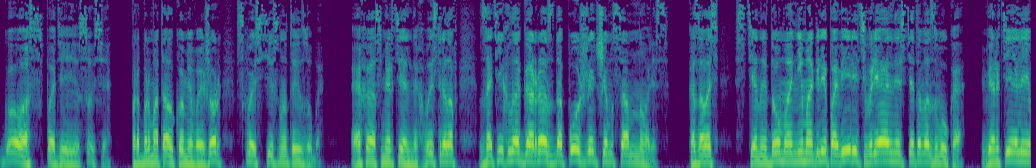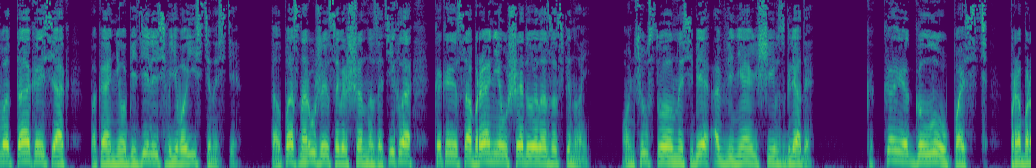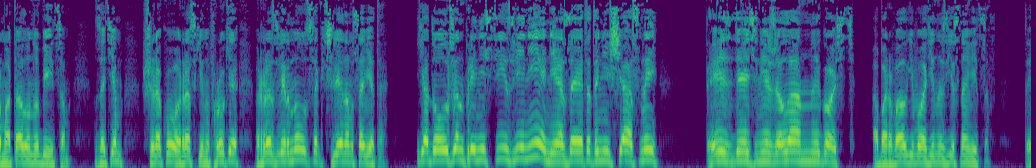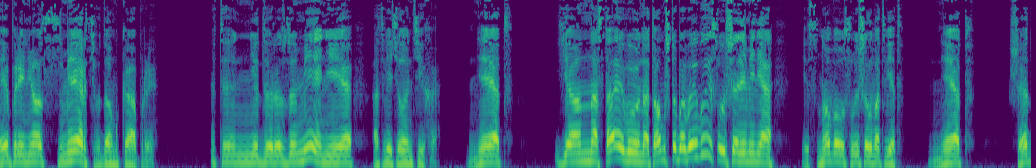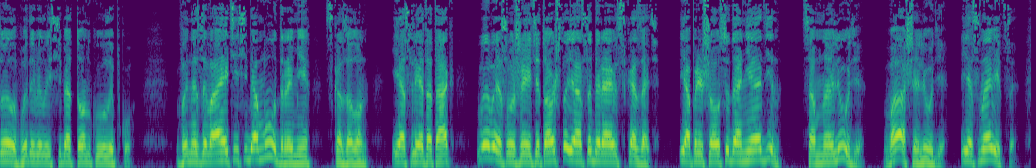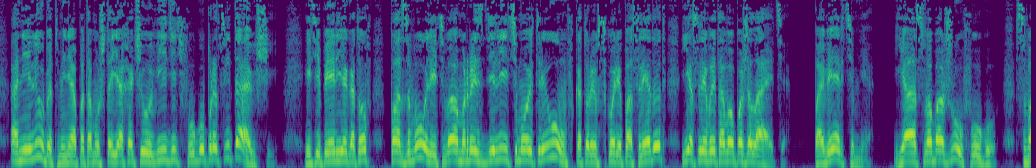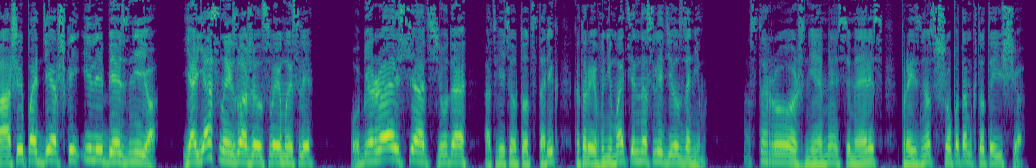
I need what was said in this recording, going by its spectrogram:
«Господи Иисусе!» — пробормотал коми-вайжор сквозь стиснутые зубы. Эхо смертельных выстрелов затихло гораздо позже, чем сам Норрис. Казалось, стены дома не могли поверить в реальность этого звука, вертели его так и сяк, пока не убедились в его истинности. Толпа снаружи совершенно затихла, как и собрание у Шэдуэла за спиной. Он чувствовал на себе обвиняющие взгляды. «Какая глупость!» — пробормотал он убийцам. Затем, широко раскинув руки, развернулся к членам совета. «Я должен принести извинения за этот несчастный...» «Ты здесь нежеланный гость!» — оборвал его один из ясновидцев. «Ты принес смерть в дом Капры». «Это недоразумение», — ответил он тихо. «Нет», «Я настаиваю на том, чтобы вы выслушали меня!» И снова услышал в ответ. «Нет». Шэдуэлл выдавил из себя тонкую улыбку. «Вы называете себя мудрыми», — сказал он. «Если это так, вы выслушаете то, что я собираюсь сказать. Я пришел сюда не один. Со мной люди, ваши люди, ясновидцы. Они любят меня, потому что я хочу увидеть фугу процветающей и теперь я готов позволить вам разделить мой триумф, который вскоре последует, если вы того пожелаете. Поверьте мне, я освобожу фугу, с вашей поддержкой или без нее. Я ясно изложил свои мысли? — Убирайся отсюда, — ответил тот старик, который внимательно следил за ним. —— Осторожнее, Месси Мэрис, — произнес шепотом кто-то еще. —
